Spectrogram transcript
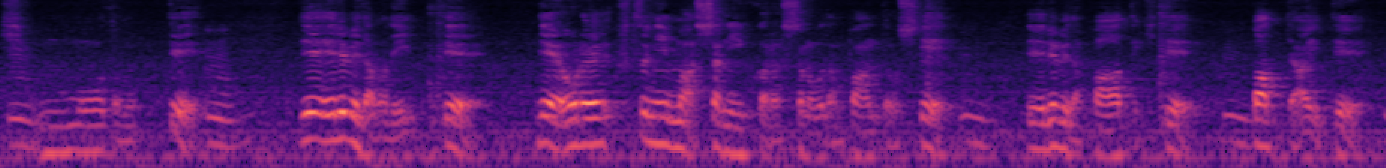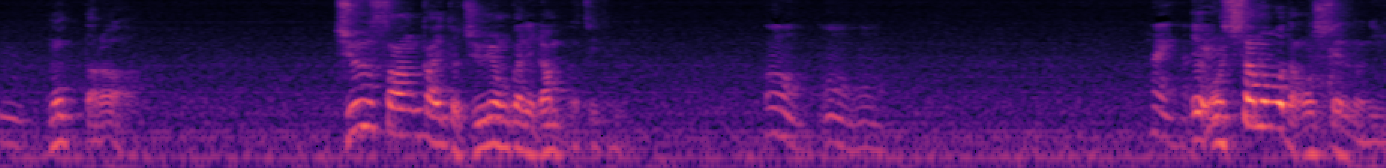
キモーと思って、うん。でエレベーターまで行ってで俺普通にまあ下に行くから下のボタンパンって押してうん。でエレベーターパーって来てうん。パッて開いてうん。乗ったら13階と14階にランプがついてるうんうんうん。はいはい。で俺下のボタン押してんのにうん。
